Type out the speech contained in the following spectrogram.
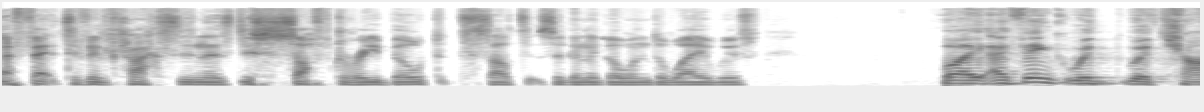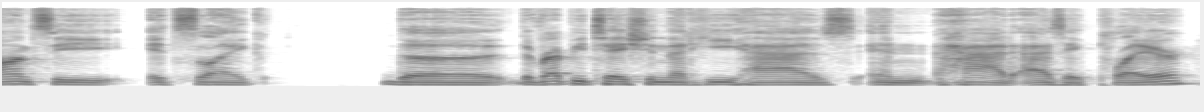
effectively classing as this soft rebuild that the Celtics are going to go underway with. Well, I, I think with with Chauncey, it's like the the reputation that he has and had as a player,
